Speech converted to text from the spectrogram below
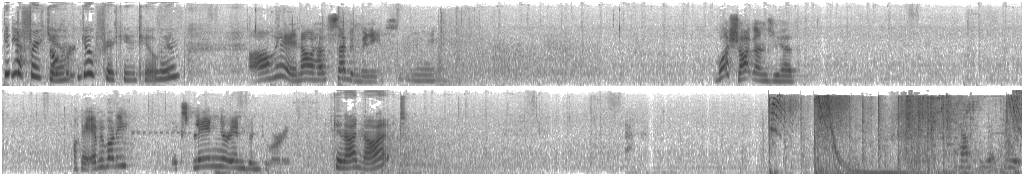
Get the freaking, go go freaking kill him. Oh, hey, now I have seven minutes. Mm. What shotguns do you have? Okay, everybody, explain your inventory. Can I not? I have to get to it.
